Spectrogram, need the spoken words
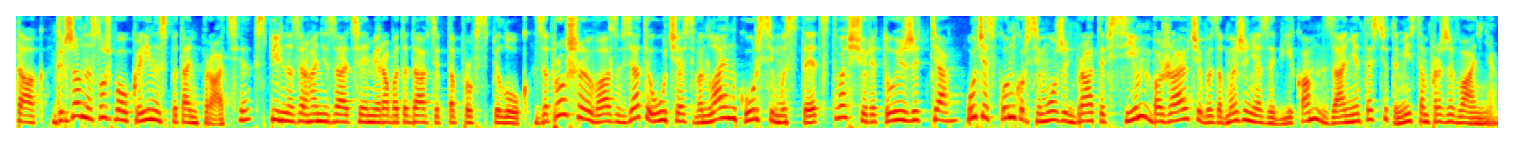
Так, Державна служба України з питань праці спільно з організаціями роботодавців та профспілок запрошує вас взяти участь в онлайн-курсі мистецтва, що рятує життя. Участь в конкурсі можуть брати всі, бажаючи без обмеження за віком, зайнятостю та місцем проживання.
